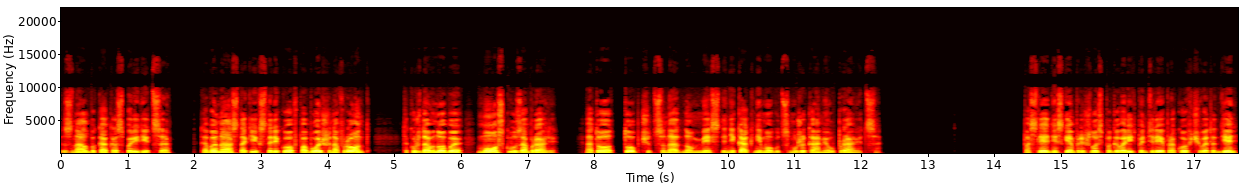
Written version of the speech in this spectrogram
знал бы, как распорядиться. Кабы нас, таких стариков, побольше на фронт, так уж давно бы Москву забрали, а то топчутся на одном месте, никак не могут с мужиками управиться. Последний, с кем пришлось поговорить Пантелею Прокофьевичу в этот день,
